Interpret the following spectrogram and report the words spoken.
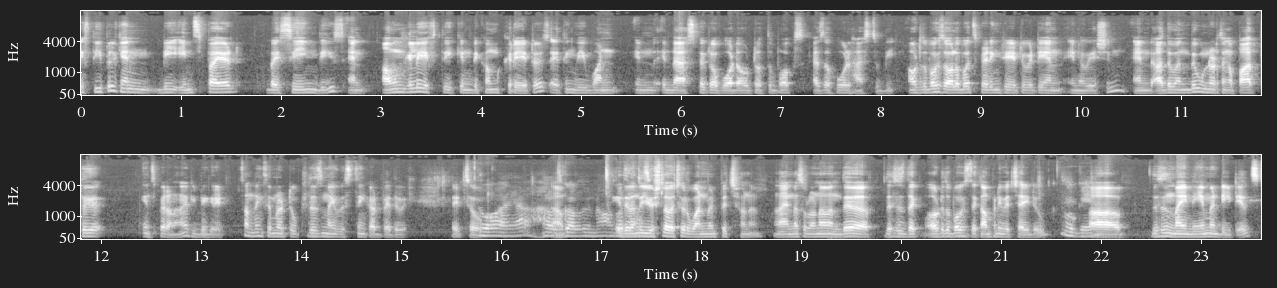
if people can be inspired by seeing these and அவங்களே if they can become creators I think we won in in the aspect of what out of the box as a whole has to be. Out of the box all about spreading creativity and innovation and அது வந்து இன்னொருத்தங்க பார்த்து இன்ஸ்பயர் ஆனாங்க. It be great something similar to this my visiting card by the way right so இது வந்து யூஸ்வலாக வச்சு ஒரு ஒன் மினிட் பிச் பண்ணேன் நான் என்ன சொல்லணும்னா வந்து this is the out of the box the company which I do okay this is my name and details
